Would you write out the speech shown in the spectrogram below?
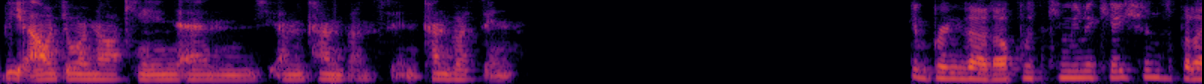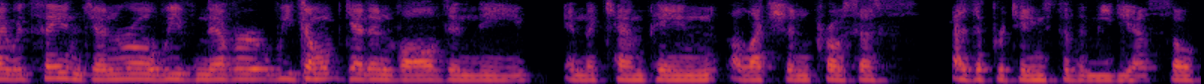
be outdoor knocking and, and canvassing. canvassing. Can bring that up with communications, but I would say in general, we've never, we don't get involved in the in the campaign election process as it pertains to the media. So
